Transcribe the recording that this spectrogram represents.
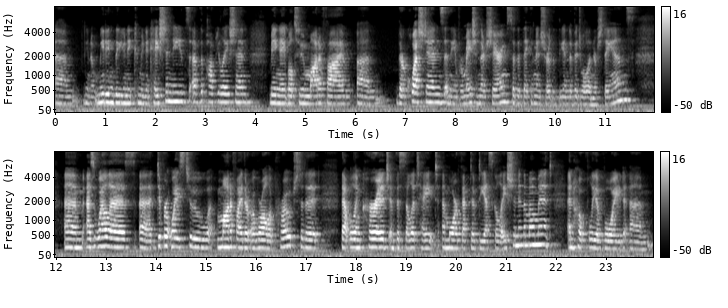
um, you know, meeting the unique communication needs of the population, being able to modify um, their questions and the information they're sharing so that they can ensure that the individual understands, um, as well as uh, different ways to modify their overall approach so that that will encourage and facilitate a more effective de-escalation in the moment and hopefully avoid um,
